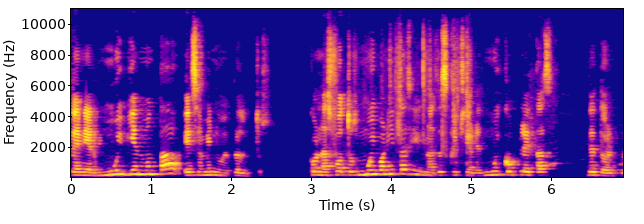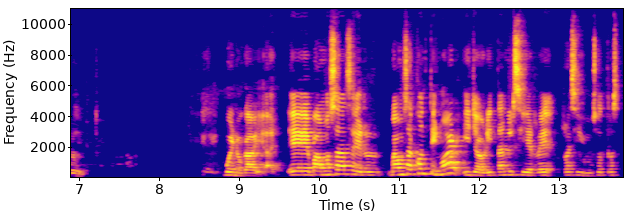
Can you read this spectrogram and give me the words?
tener muy bien montado ese menú de productos, con unas fotos muy bonitas y unas descripciones muy completas de todo el producto. Bueno, Gaby, eh, vamos a hacer, vamos a continuar y ya ahorita en el cierre recibimos otras,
